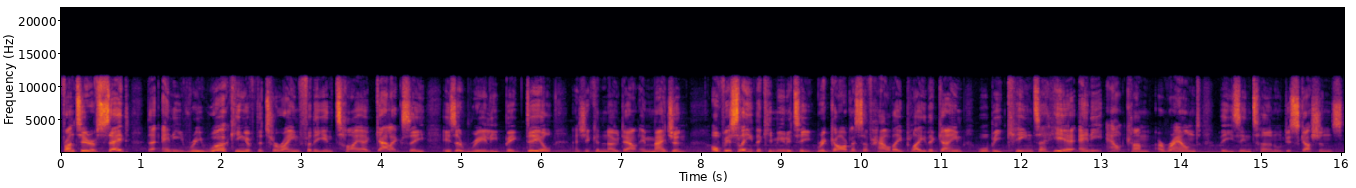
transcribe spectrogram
Frontier have said that any reworking of the terrain for the entire galaxy is a really big deal as you can no doubt imagine. Obviously the community regardless of how they play the game will be keen to hear any outcome around these internal discussions.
